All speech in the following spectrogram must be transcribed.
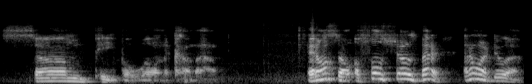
some people willing to come out. And also, a full show is better. I don't want to do a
